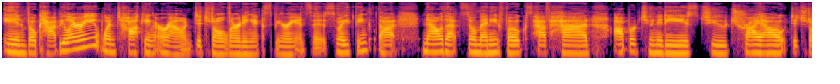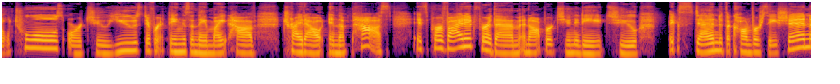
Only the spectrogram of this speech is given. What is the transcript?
in vocabulary when talking around digital learning experiences. So I think that now that so many folks have had opportunities to try out digital tools or to use different things than they might have tried out in the past, it's provided for them an opportunity to extend the conversation,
